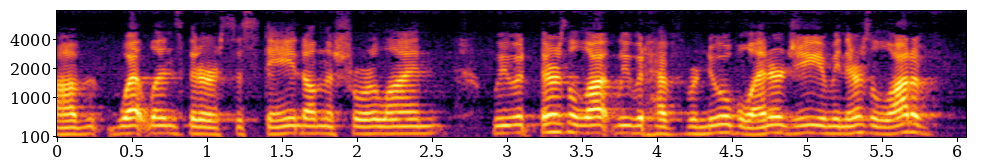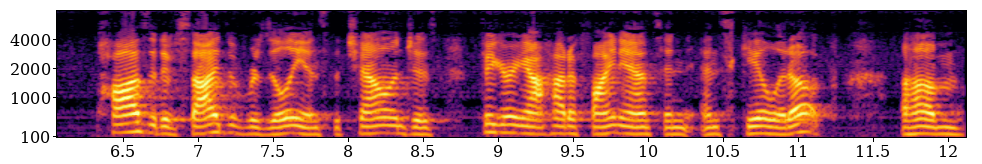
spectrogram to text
um, wetlands that are sustained on the shoreline. We would, there's a lot, we would have renewable energy. I mean, there's a lot of positive sides of resilience. The challenge is figuring out how to finance and, and scale it up. Um,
